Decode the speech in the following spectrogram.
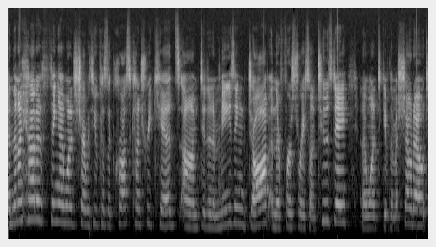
and then I had a thing I wanted to share with you because the cross country kids um, did an amazing job in their first race on Tuesday, and I wanted to give them a shout out.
